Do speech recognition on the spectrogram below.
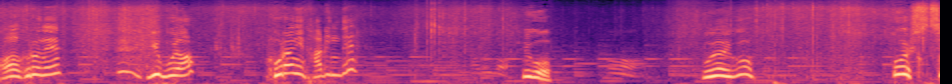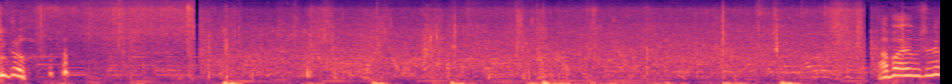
아 그러네. 이게 뭐야? 고라니 다리인데? 이거 어. 뭐야 이거? 오씨 징그러. 아빠 해보실래?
